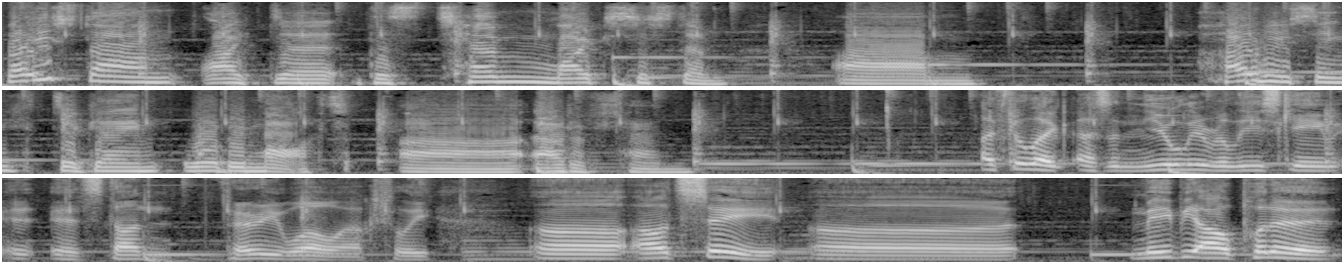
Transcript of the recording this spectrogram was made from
based on like the this 10 mark system, um, how do you think the game will be marked uh, out of 10? I feel like as a newly released game, it, it's done very well actually. Uh, I would say uh, maybe I'll put it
